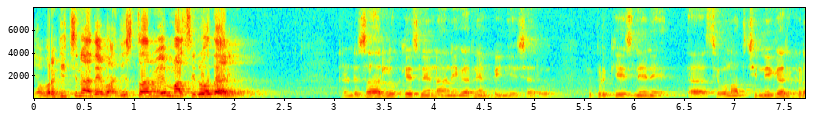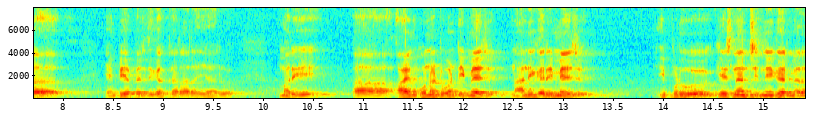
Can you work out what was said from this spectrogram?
ఎవరికి ఇచ్చినా అదే అధిష్టానమే మా శిరోధారి. రెండుసార్లు కేసినేని నాని గారిని ఎంపీని చేశారు. ఇప్పుడు కేసినేని శివనాథ్ చిన్ని గారు ఇక్కడ ఎంపీ అభ్యర్థిగా ఖరారయ్యారు. మరి ఆ, ఆయనకు ఉన్నటువంటి ఇమేజ్ నాని గారి ఇమేజ్ ఇప్పుడు కేసినేని చిన్ని గారి మీద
